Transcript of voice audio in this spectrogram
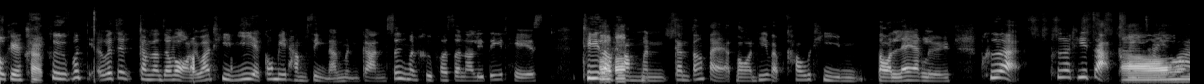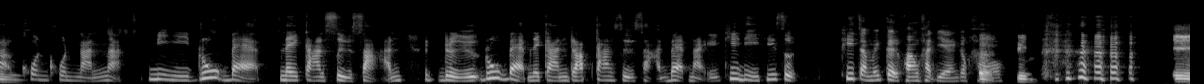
อเคครับคือเมื่อกี้ว่าจะกำลังจะบอกเลยว่าทีมยี่ก็มีทำสิ่งนั้นเหมือนกัน ซึ่งมันคือ personality test ที่เราอ๋อทำมันกันตั้งแต่ตอนที่แบบเข้าทีมตอนแรกเลย เพื่อเพื่อที่จะเข้าใจว่าคนคนนั้นน่ะ มีรูปแบบในการสื่อสาร หรือรูปแบบในการรับการสื่อสารแบบไหนที่ดีที่สุดที่จะไม่เกิดความขัดแย้งกับเอเขาอจริงนี่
